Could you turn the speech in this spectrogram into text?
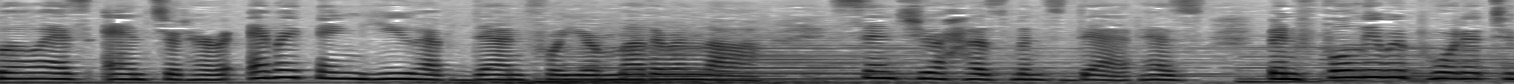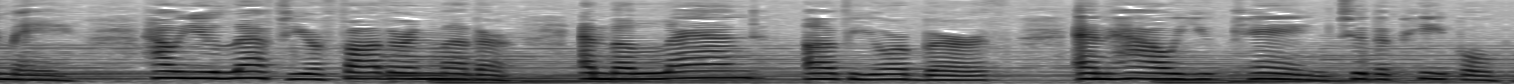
Boaz answered her, Everything you have done for your mother-in-law since your husband's death has been fully reported to me, how you left your father and mother and the land of your birth and how you came to the people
